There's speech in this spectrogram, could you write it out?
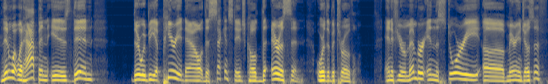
then what would happen is then there would be a period now, the second stage called the erison or the betrothal. And if you remember in the story of Mary and Joseph,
